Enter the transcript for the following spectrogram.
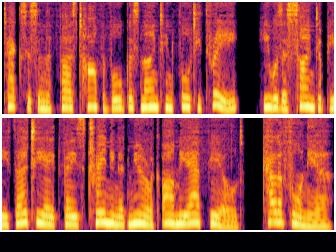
Texas in the first half of August 1943, He was assigned to P-38 phase training at Muroc Army Airfield, California.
